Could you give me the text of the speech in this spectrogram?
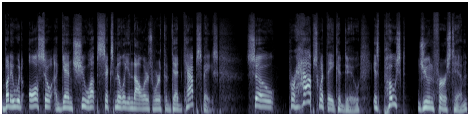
but it would also, again, chew up $6 million worth of dead cap space. So perhaps what they could do is post June 1st him,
